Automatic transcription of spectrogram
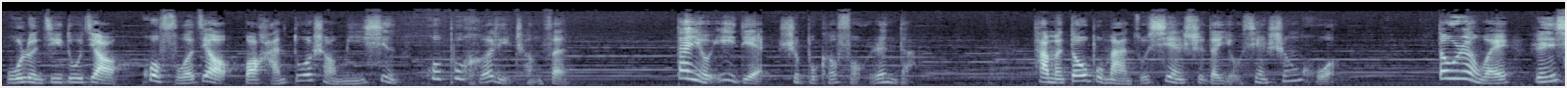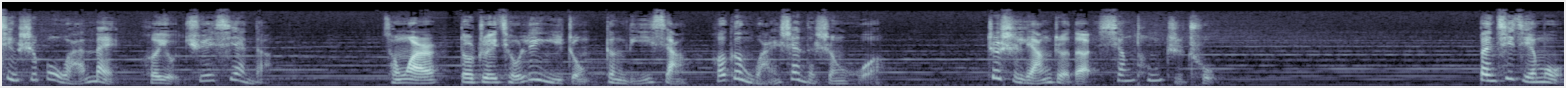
无论基督教或佛教包含多少迷信或不合理成分，但有一点是不可否认的：他们都不满足现实的有限生活，都认为人性是不完美和有缺陷的。从而都追求另一种更理想和更完善的生活，这是两者的相通之处。本期节目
